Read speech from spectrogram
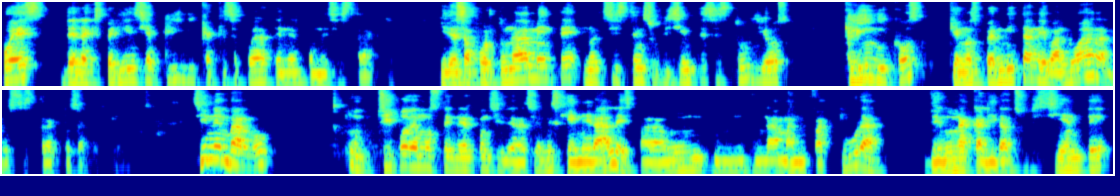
Pues de la experiencia clínica que se pueda tener con ese extracto. Y desafortunadamente no existen suficientes estudios clínicos que nos permitan evaluar a los extractos alergénicos. Sin embargo, sí podemos tener consideraciones generales para una manufactura de una calidad suficiente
